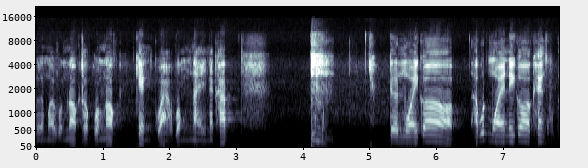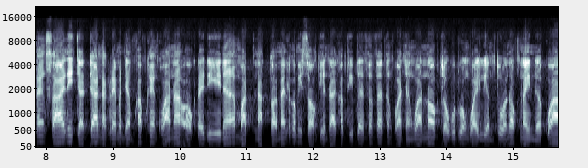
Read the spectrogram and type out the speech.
มือมวยวงนอกชกวงนอกเก่งกว่าวงในนะครับ เดินมวยก็อาวุธมวยนี่ก็แข้งแข้งซ้ายนี่จัดจ้านหนักแรงมันยำครับแข้งขวาหน้าออกได้ดีนะหมัดหนักต่อยแม่นแล้วก็มีศอกที่อันตรายครับถีบได้ทั้งซ้าทั้งขวาจังหวะนอกเจาอาวุธวงไวเหลี่ยมตัวนอกในเหนือกว่า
